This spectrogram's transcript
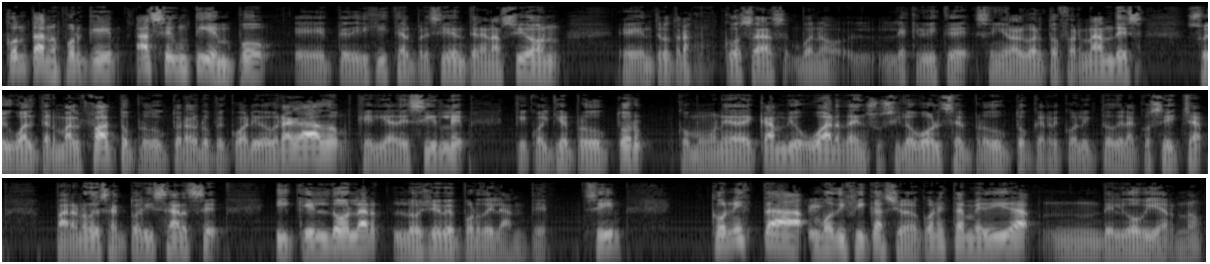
contanos, porque hace un tiempo te dirigiste al presidente de la Nación, entre otras cosas, bueno, le escribiste, señor Alberto Fernández, soy Walter Malfato, productor agropecuario de Bragado, quería decirle que cualquier productor como moneda de cambio guarda en su silo bolsa el producto que recolectó de la cosecha para no desactualizarse y que el dólar lo lleve por delante. ¿Sí? Con esta modificación, con esta medida mm, del gobierno,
